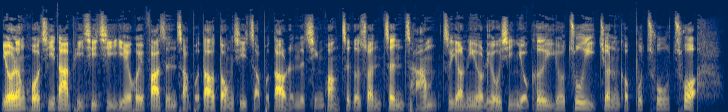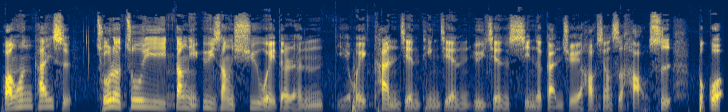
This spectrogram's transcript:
有人火气大脾气急，也会发生找不到东西找不到人的情况，这个算正常，只要你有留心有刻意有注意，就能够不出错。黄昏开始。除了注意，当你遇上虚伪的人，也会看见、听见、遇见新的感觉，好像是好事。不过，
